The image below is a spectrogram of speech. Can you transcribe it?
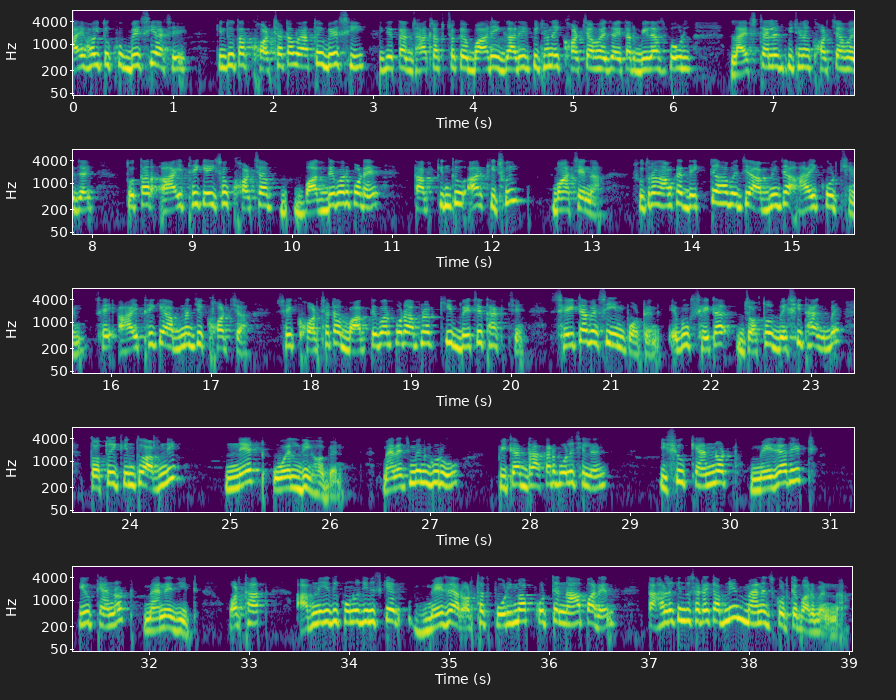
আয় হয়তো খুব বেশি আছে, কিন্তু তার খরচাটাও এত বেশি যে তার ঝা চকচকে বাড়ি, গাড়ির পিছনেই খরচা হয়ে যায়, তার বিলাসবহুল লাইফস্টাইলের পিছনে খরচা হয়ে যায়। তো তার আয় থেকে এইসব খরচা বাদ দেওয়ার পরে তার কিন্তু আর কিছুই বাঁচে না। সুতরাং আমাকে দেখতে হবে যে আপনি যা আয় করছেন, সেই আয় থেকে আপনার যে খরচা, সেই খরচাটা বাদ দেওয়ার পরে আপনার কি বেঁচে থাকছে, সেইটা বেশি ইম্পর্টেন্ট এবং সেটা যত বেশি থাকবে, ততই কিন্তু আপনি নেট ওয়েলদি হবেন। ম্যানেজমেন্ট গুরু পিটার ড্রাকার বলেছিলেন if you can not measure it you can not manage it অর্থাৎ আপনি যদি কোনো জিনিসকে মেজার অর্থাৎ পরিমাপ করতে না পারেন, তাহলে কিন্তু সেটাকে আপনি ম্যানেজ করতে পারবেন না।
